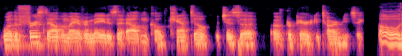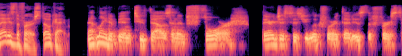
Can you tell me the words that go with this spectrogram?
Well, the first album I ever made is an album called Canto, which is a of prepared guitar music. Oh, oh, that is the first. Okay. That might have been 2004. There, just as you look for it, that is the first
